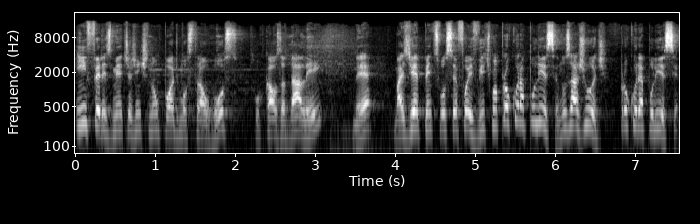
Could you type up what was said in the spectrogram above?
infelizmente a gente não pode mostrar o rosto por causa da lei, né? Mas de repente, se você foi vítima, procura a polícia, nos ajude, procure a polícia.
